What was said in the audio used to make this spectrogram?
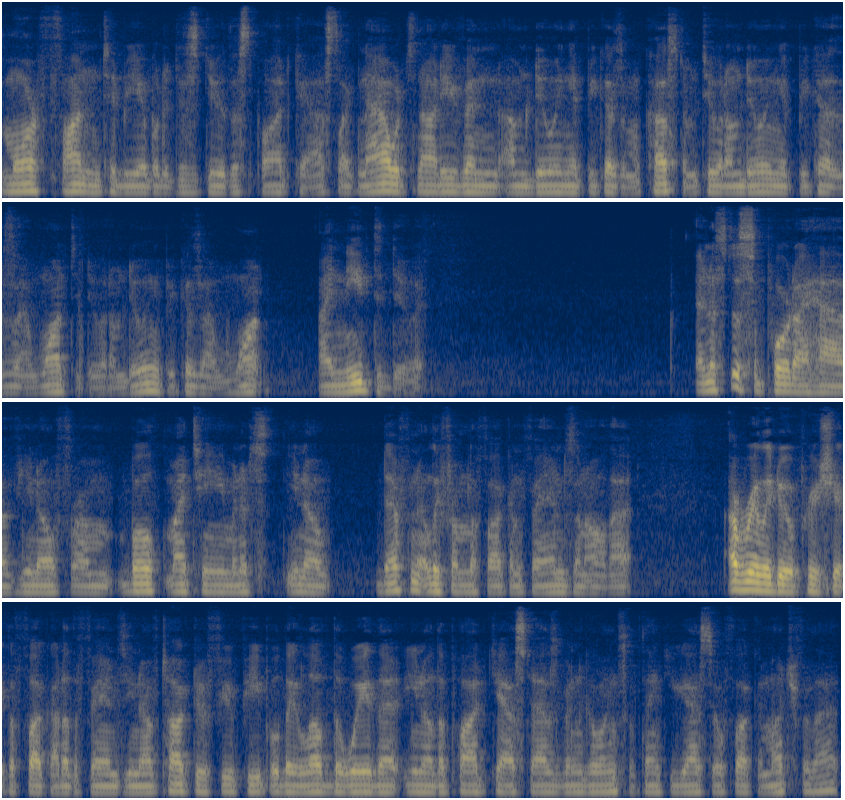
more fun to be able to just do this podcast. Like now it's not even I'm doing it because I'm accustomed to it. I'm doing it because I want to do it. I'm doing it because I want, I need to do it. And it's the support I have, you know, from both my team and it's, you know, definitely from the fucking fans and all that. I really do appreciate the fuck out of the fans. You know, I've talked to a few people. They love the way that, you know, the podcast has been going. So thank you guys so fucking much for that.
